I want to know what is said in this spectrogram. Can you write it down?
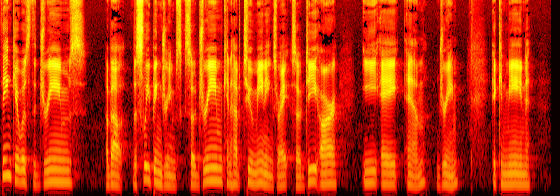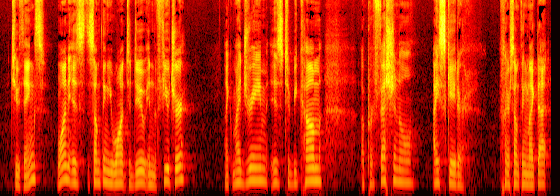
think it was the dreams about the sleeping dreams. So, dream can have two meanings, right? So, D R E A M, dream. It can mean two things. One is something you want to do in the future. Like, my dream is to become a professional ice skater or something like that.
